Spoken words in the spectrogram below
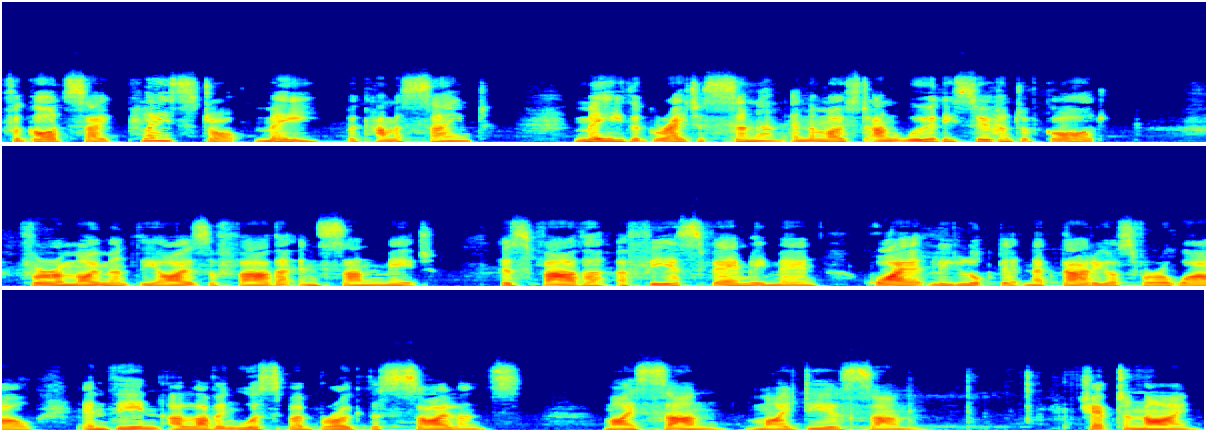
for God's sake, please stop. Me become a saint? Me, the greatest sinner and the most unworthy servant of God? For a moment the eyes of father and son met. His father, a fierce family man, quietly looked at Nectarios for a while, and then a loving whisper broke the silence. My son, my dear son. Chapter 9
